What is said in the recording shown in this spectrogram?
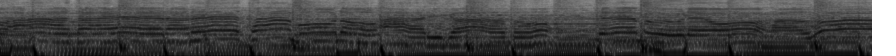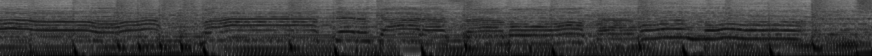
与えられたものありがとうって胸を張ろう待ってるからさもう帰ろう幸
